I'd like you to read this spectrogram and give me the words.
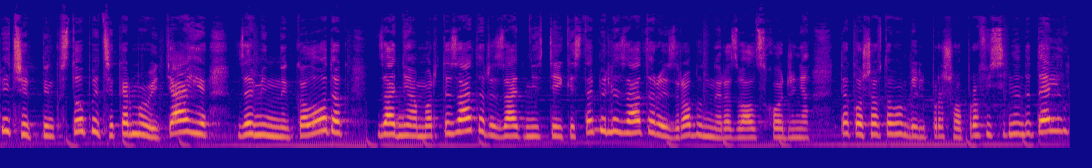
підшипник ступиці, кермові тяги, замінник колодок, задні амортизатори, задні стійки стабілізатору і зроблений розвал сходження. Також автомобіль пройшов професійний детелінг.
